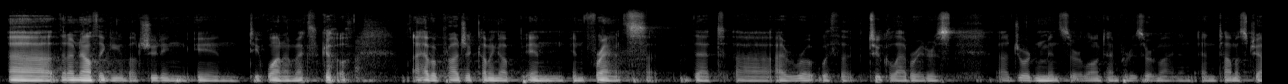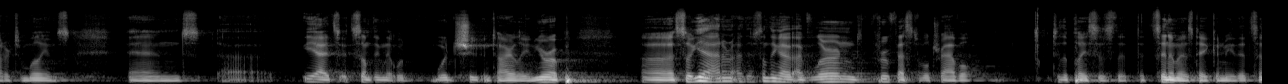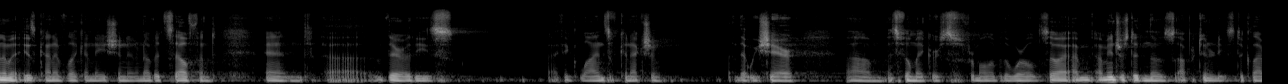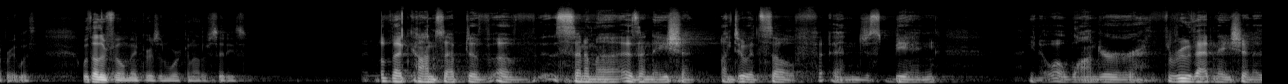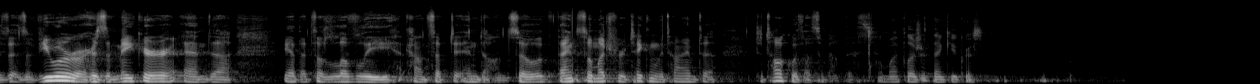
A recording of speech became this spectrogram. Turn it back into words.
uh, that I'm now thinking about shooting in Tijuana, Mexico. I have a project coming up in, in France that uh, I wrote with uh, two collaborators, uh, Jordan Mintzer, a longtime producer of mine, and, and Thomas Chatterton Williams. And uh, yeah, it's, it's something that would, would shoot entirely in Europe. So yeah, I don't know. There's something I've learned through festival travel to the places that, that cinema has taken me. That cinema is kind of like a nation in and of itself, and and uh, there are these, I think, lines of connection that we share um, as filmmakers from all over the world. So I, I'm I'm interested in those opportunities to collaborate with with other filmmakers and work in other cities. I love that concept of of cinema as a nation unto itself, and just being you know, a wanderer through that nation as, as a viewer or as a maker. And uh, yeah, that's a lovely concept to end on. So thanks so much for taking the time to, to talk with us about this. Oh, my pleasure. Thank you, Chris.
